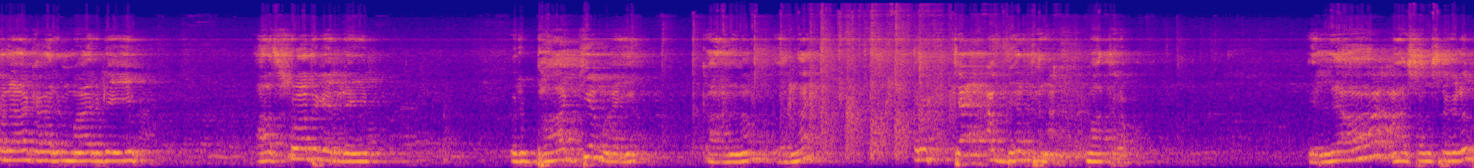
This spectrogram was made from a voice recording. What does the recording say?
കലാകാരന്മാരുടെയും ആസ്വാദകരുടെയും ഒരു ഭാഗ്യമായി കാണണം എന്ന ഒറ്റ അഭ്യർത്ഥന മാത്രം. എല്ലാ ആശംസകളും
